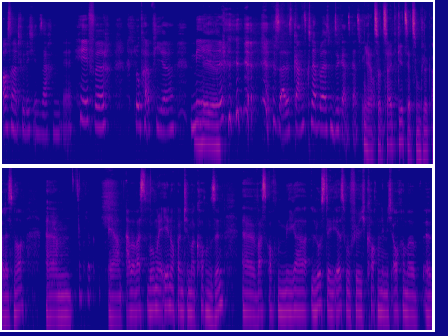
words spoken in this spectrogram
Außer natürlich in Sachen äh, Hefe, Klopapier, Mehl. das ist alles ganz knapp, weil es mit so ganz, ganz viel Ja, zurzeit geht es ja zum Glück alles noch. Ähm, Zum Glück. ja, aber was, wo wir eh noch beim Thema Kochen sind, äh, was auch mega lustig ist, wofür ich Kochen nämlich auch immer äh,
